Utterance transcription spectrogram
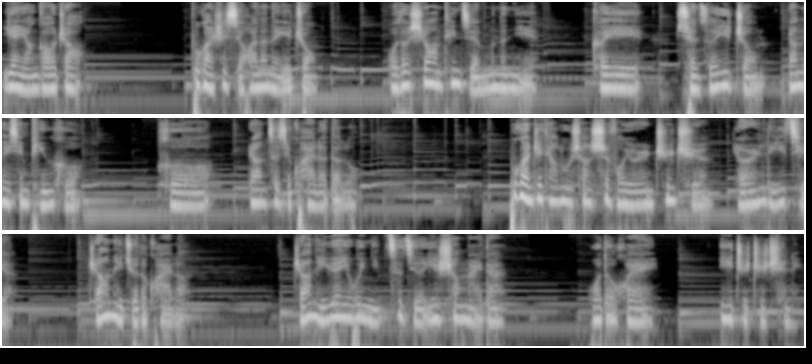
艳阳高照，不管是喜欢的哪一种，我都希望听节目的你，可以选择一种让内心平和和让自己快乐的路。不管这条路上是否有人支持、有人理解，只要你觉得快乐，只要你愿意为你自己的一生买单，我都会一直支持你。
